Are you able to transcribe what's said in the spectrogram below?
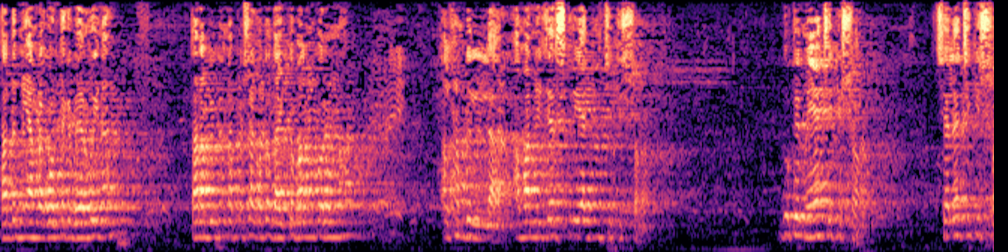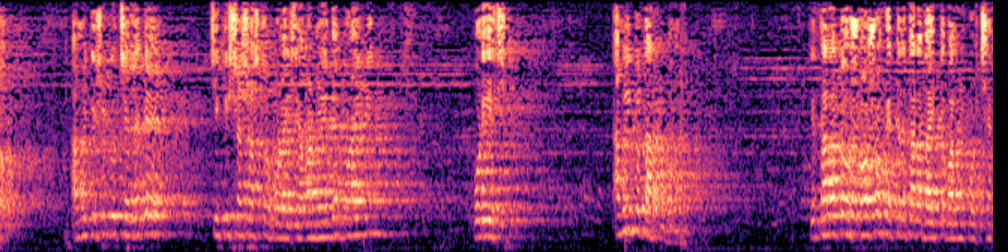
তাদের নিয়ে আমরা ঘর থেকে বের হই না। তারা বিভিন্ন পেশাগত দায়িত্ব পালন করেন না। আলহামদুলিল্লাহ, আমার নিজের স্ত্রী একজন চিকিৎসক। দুটি মেয়ে চিকিৎসক, ছেলে চিকিৎসক। আমি কি শুধু ছেলেকে চিকিৎসা শাস্ত্র পড়াইছি, আমার মেয়েদের পড়াইনি? পড়িয়েছি। আমি তো তার না যে তারা তো স্ব ক্ষেত্রে তারা দায়িত্ব পালন করছেন,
